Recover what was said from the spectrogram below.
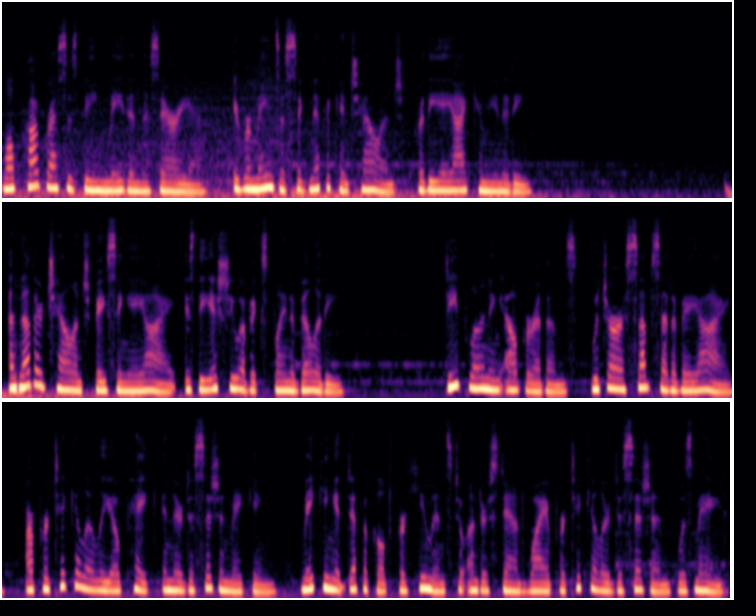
While progress is being made in this area, it remains a significant challenge for the AI community. Another challenge facing AI is the issue of explainability. Deep learning algorithms, which are a subset of AI, are particularly opaque in their decision-making, making it difficult for humans to understand why a particular decision was made.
